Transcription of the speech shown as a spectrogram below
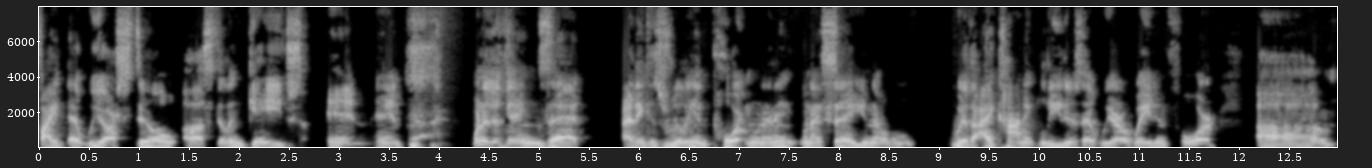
fight that we are still uh, still engaged in. And yeah. one of the things that I think is really important when I think when I say you know we're the iconic leaders that we are waiting for. Um,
